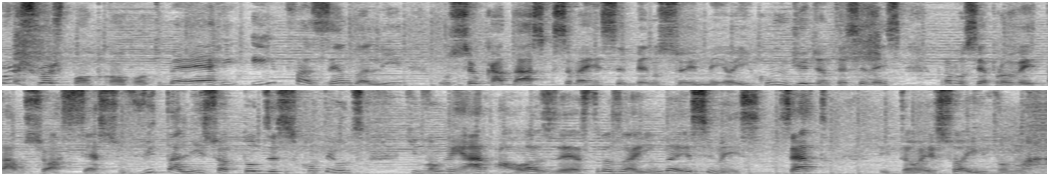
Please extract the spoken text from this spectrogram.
brushrush.com.br e fazendo ali o seu cadastro que você vai receber no seu e-mail aí com um dia de antecedência para você aproveitar o seu acesso vitalício a todos esses conteúdos que vão ganhar aulas extras ainda esse mês, certo? Então é isso aí, vamos lá.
